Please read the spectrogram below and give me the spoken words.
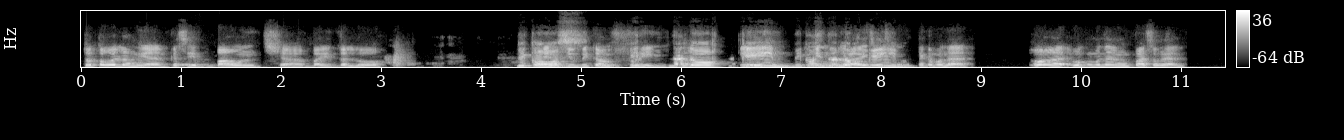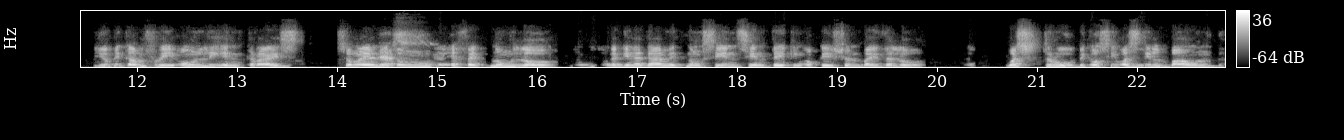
Totoo lang yan kasi bound siya by the law. because And you become free it- the law came because in the law Christ- came. Teka muna. Oh, ah, wag mo nang pasok yan. You become free only in Christ. So ngayon, Yes. itong effect ng law na ginagamit ng sin, sin taking occasion by the law, was true because he was still bound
